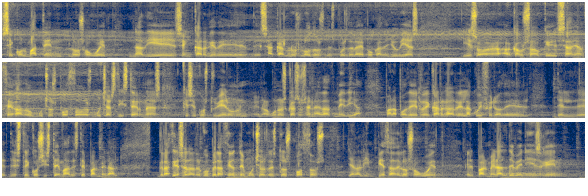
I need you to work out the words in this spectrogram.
se colmaten los OWET, nadie se encargue de, sacar los lodos después de la época de lluvias y eso ha, causado que se hayan cegado muchos pozos, muchas cisternas que se construyeron en algunos casos en la Edad Media para poder recargar el acuífero de este ecosistema, de este palmeral. Gracias a la recuperación de muchos de estos pozos y a la limpieza de los OWET, el palmeral de Benisgen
